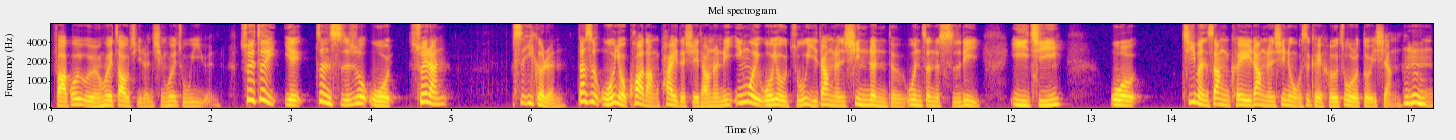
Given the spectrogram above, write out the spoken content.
法规委员会召集人秦惠珠议员。所以这也证实，就是说我虽然是一个人，但是我有跨党派的协调能力，因为我有足以让人信任的问政的实力，以及我基本上可以让人信任我是可以合作的对象。嗯，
